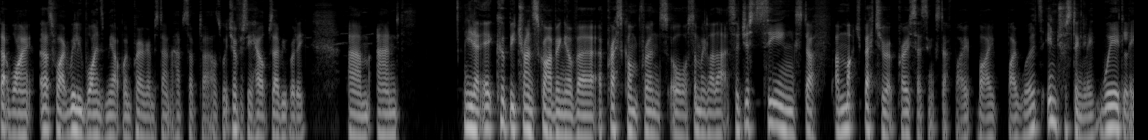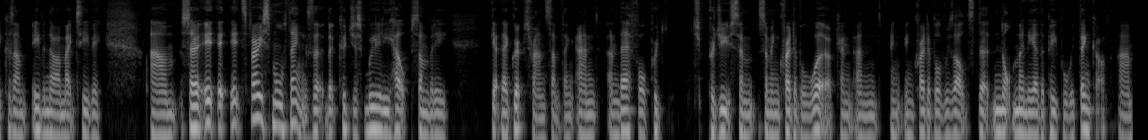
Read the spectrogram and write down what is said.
that why that's why it really winds me up when programs don't have subtitles, which obviously helps everybody. Um, and you know, it could be transcribing of a, a, press conference or something like that. So just seeing stuff, I'm much better at processing stuff by by by words. Interestingly, weirdly, because I'm even though I make TV, um, so it, it, it's very small things that that could just really help somebody get their grips around something, and and therefore pro- produce some some incredible work and and incredible results that not many other people would think of. Um,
